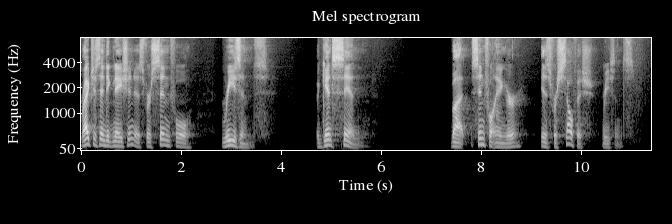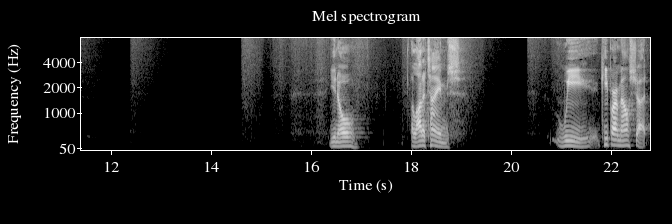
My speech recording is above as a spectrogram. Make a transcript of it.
Righteous indignation is for sinful reasons against sin. But sinful anger is for selfish reasons. You know, a lot of times we keep our mouth shut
